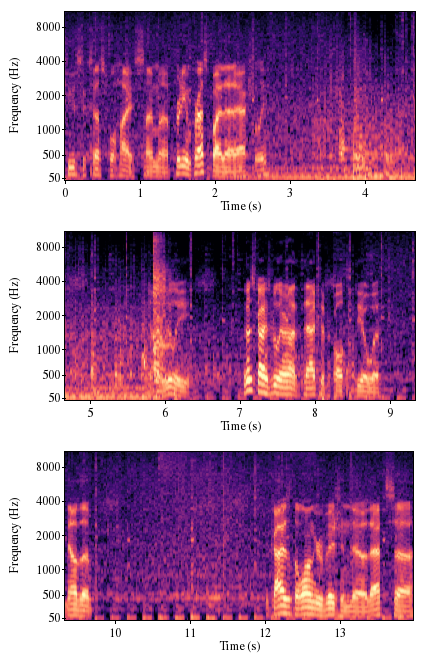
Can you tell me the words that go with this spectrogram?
Two successful heists. I'm uh, pretty impressed by that, actually. Yeah, I really... Those guys really are not that difficult to deal with. Now, the... The guys with the longer vision, though, that's, uh...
